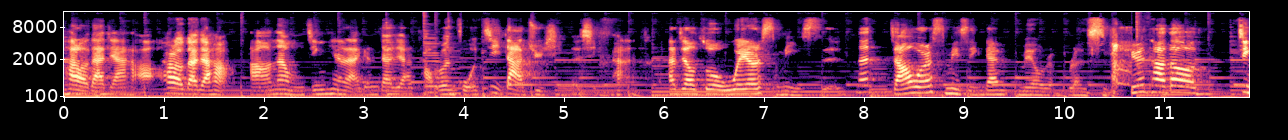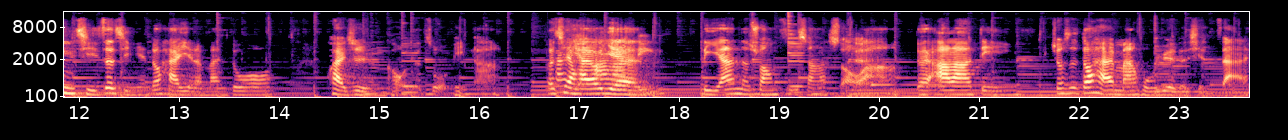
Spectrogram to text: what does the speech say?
，Hello，大家好，Hello，大家好，好，那我们今天来跟大家讨论国际大巨星的星盘，他叫做威尔·史密斯。那讲到威尔·史密斯，应该没有人不认识吧？因为他到近期这几年都还演了蛮多脍炙人口的作品啊，而且还有演李安的《双子杀手》啊，对，阿拉丁，就是都还蛮活跃的。现在，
